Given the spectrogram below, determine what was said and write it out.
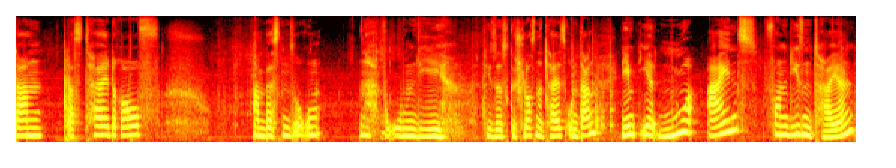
dann das Teil drauf, am besten so rum, wo oben die, dieses geschlossene Teil ist. Und dann nehmt ihr nur eins von diesen Teilen.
